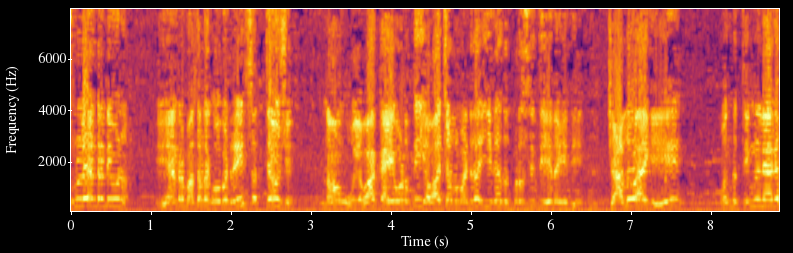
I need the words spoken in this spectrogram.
ಸುಳ್ಳು ಏನ್ರ ನೀವು? ಏನ್ರ ಮಾತಾಡಕ್ ಹೋಗ್ಬೇಡ್ರಿ? ಸತ್ಯಾಂಶ. ನಾವು ಯಾವಾಗ ಕೈ ಹೊಡ್ತಿ ಯಾವಾಗ ಚಾಲು ಮಾಡಿದ, ಈಗ ಅದ್ರ ಪರಿಸ್ಥಿತಿ ಏನಾಗೈತಿ? ಚಾಲು ಆಗಿ ಒಂದು ತಿಂಗಳಿನಾಗ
